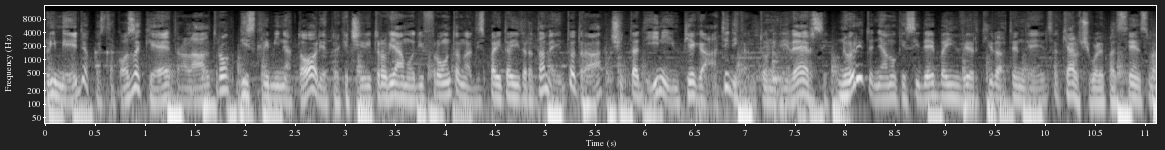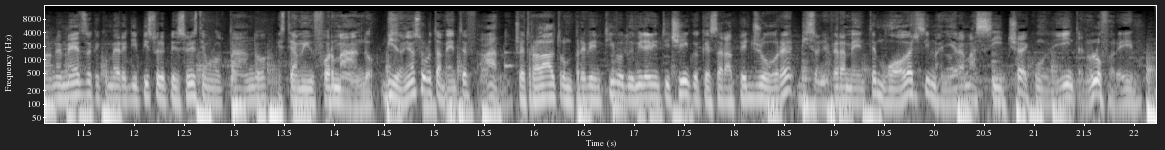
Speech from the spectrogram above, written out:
rimedio a questa cosa che è tra l'altro discriminatoria, perché ci ritroviamo di fronte a una disparità di trattamento tra cittadini impiegati di cantoni diversi. Noi riteniamo che si debba invertire la tendenza, chiaro ci vuole pazienza, un anno e mezzo che come RDP sulle pensioni stiamo lottando e stiamo informando. Bisogna assolutamente farlo, cioè tra l'altro un preventivo 2025 che sarà peggiore, bisogna veramente muoversi in maniera massiccia e convinta, non lo faremo faremo.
